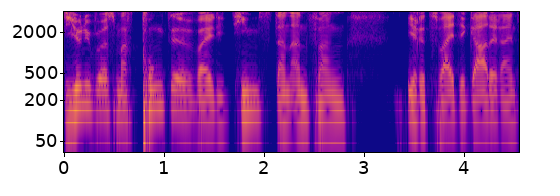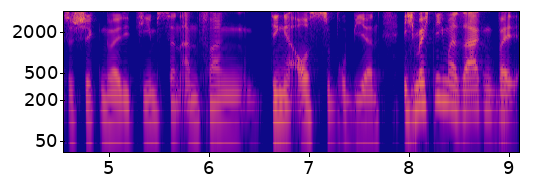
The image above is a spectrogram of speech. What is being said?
die Universe macht Punkte, weil die Teams dann anfangen, ihre zweite Garde reinzuschicken, weil die Teams dann anfangen, Dinge auszuprobieren. Ich möchte nicht mal sagen, weil,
